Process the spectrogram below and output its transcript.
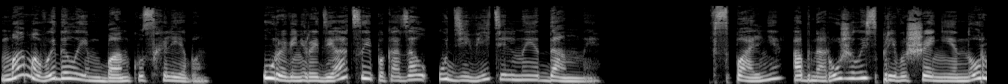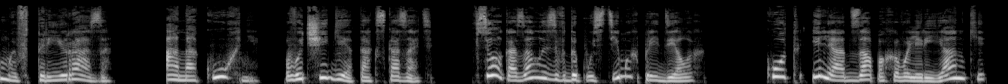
Мама выдала им банку с хлебом. Уровень радиации показал удивительные данные. В спальне обнаружилось превышение нормы в три раза, а на кухне, в очаге, так сказать, все оказалось в допустимых пределах. Кот или от запаха валерьянки,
